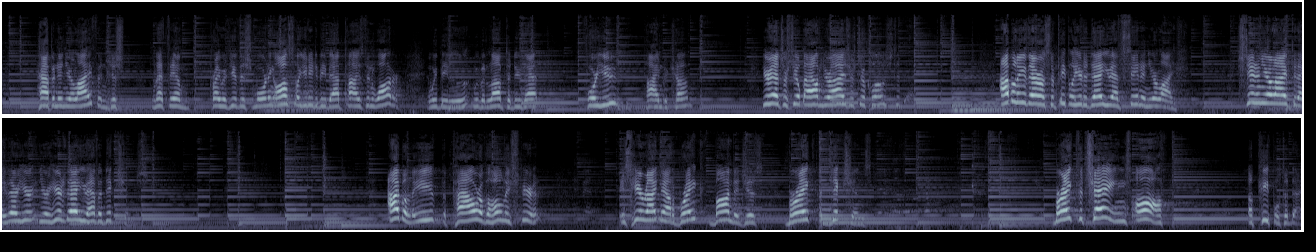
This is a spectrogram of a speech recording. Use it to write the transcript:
happened in your life and just let them pray with you this morning. Also, you need to be baptized in water. And we'd be, we would love to do that for you. Time to come. Your heads are still bowed and your eyes are still closed today. I believe there are some people here today, you have sin in your life. Sin in your life today. There, you're, you're here today, you have addictions. I believe the power of the Holy Spirit is here right now to break bondages, break addictions, break the chains off of people today.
